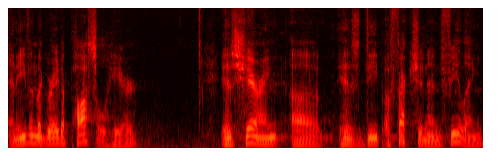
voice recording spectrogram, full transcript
And even the great apostle here is sharing uh, his deep affection and feeling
